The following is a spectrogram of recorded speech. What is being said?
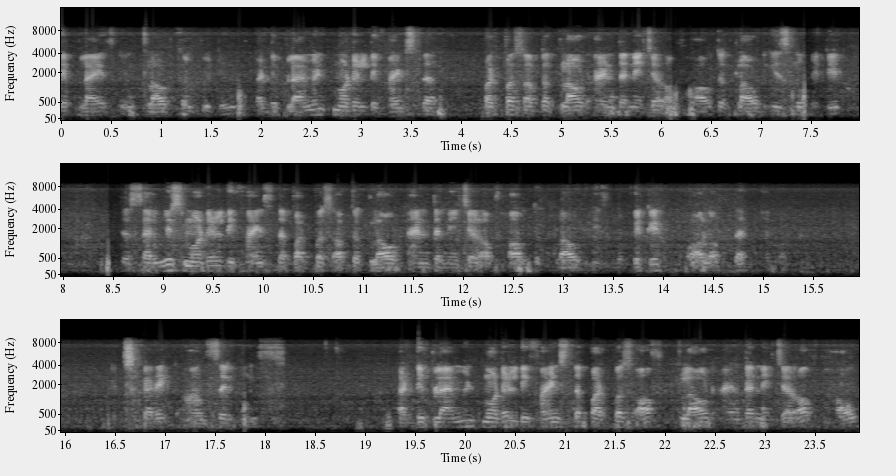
applies in cloud computing. A deployment model defines the purpose of the cloud and the nature of how the cloud is located. The service model defines the purpose of the cloud and the nature of how the cloud is located. All of the above. Its correct answer is a deployment model defines the purpose of cloud and the nature of how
